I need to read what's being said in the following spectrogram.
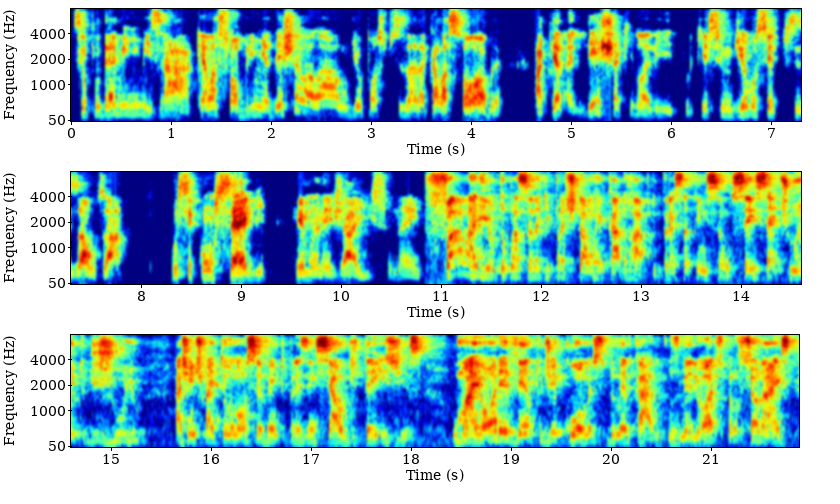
Se eu puder minimizar aquela sobrinha, deixa ela lá, um dia eu posso precisar daquela sobra. Aquela, deixa aquilo ali, porque se um dia você precisar usar, você consegue remanejar isso, né? Fala aí, eu tô passando aqui para te dar um recado rápido, presta atenção. 6, 7 8 de julho a gente vai ter o nosso evento presencial de três dias o maior evento de e-commerce do mercado, com os melhores profissionais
